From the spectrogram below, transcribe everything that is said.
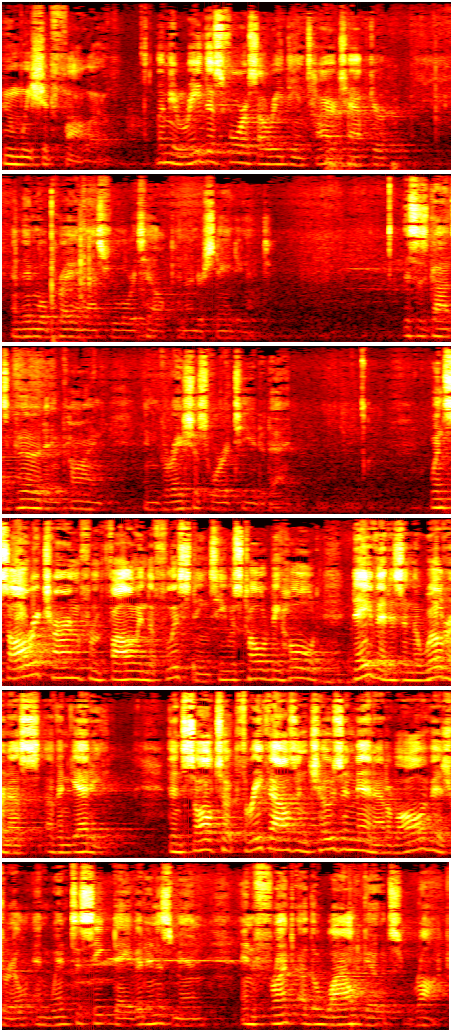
whom we should follow. Let me read this for us. I'll read the entire chapter, and then we'll pray and ask for the Lord's help in understanding it. This is God's good and kind and gracious word to you today. When Saul returned from following the Philistines, he was told, Behold, David is in the wilderness of En Engedi. Then Saul took 3,000 chosen men out of all of Israel and went to seek David and his men in front of the wild goats' rock.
